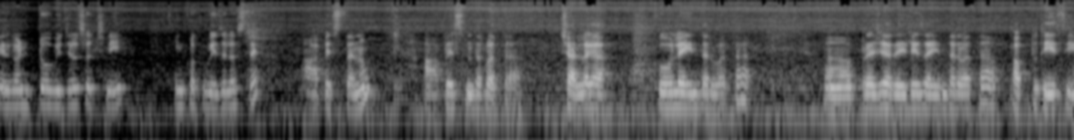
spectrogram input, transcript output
ఎందుకంటే టూ విజిల్స్ వచ్చినాయి. ఇంకొక విజిల్ వస్తే ఆపేస్తాను. ఆపేసిన తర్వాత చల్లగా కూల్ అయిన తర్వాత ప్రెషర్ రిలీజ్ అయిన తర్వాత పప్పు తీసి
